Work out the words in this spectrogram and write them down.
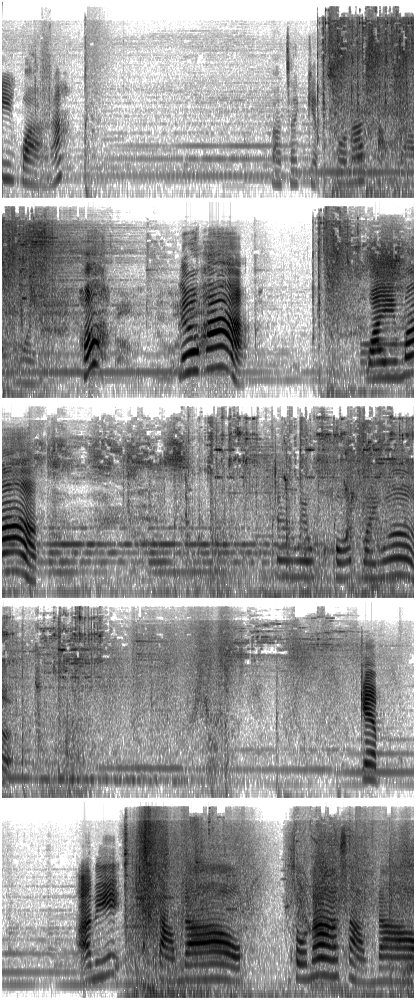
ดีกว่านะ เราจะเก็บโซน่าสามดาวด้วยฮะเลเวลห้าไวมาก เจอเวคอสไวเวอร์ เก็บ อันนี้สามดาว โซน่าสามดาว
